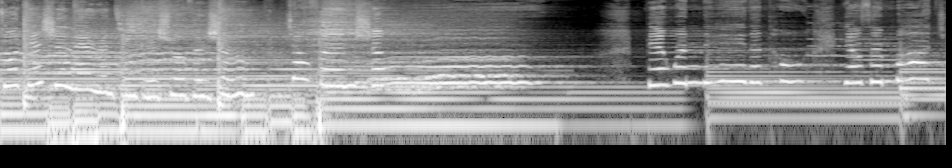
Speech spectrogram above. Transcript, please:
昨天是恋人，今天说分手就分手。别问你的痛要怎么解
